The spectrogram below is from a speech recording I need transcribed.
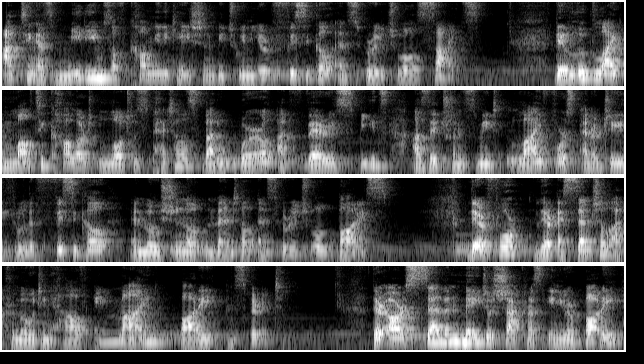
acting as mediums of communication between your physical and spiritual sides. They look like multicolored lotus petals that whirl at various speeds as they transmit life force energy through the physical, emotional, mental, and spiritual bodies. Therefore, they're essential at promoting health in mind, body, and spirit. There are seven major chakras in your body,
